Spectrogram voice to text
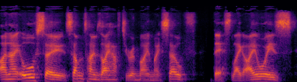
and I also sometimes I have to remind myself this. Like I always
